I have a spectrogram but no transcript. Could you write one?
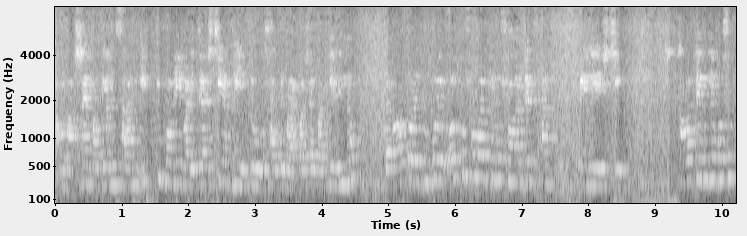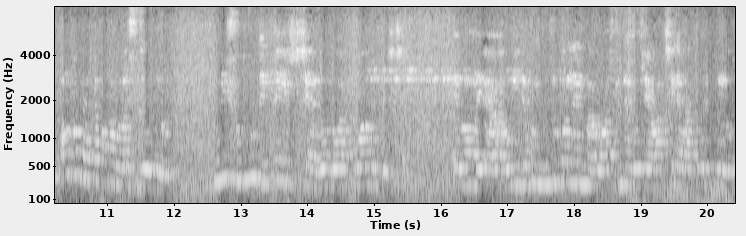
আমি বাসায় পাঠালাম স্যার, আমি একটু পরেই বাড়িতে আসছি, আপনি একটু বা- বাসায় পাঠিয়ে দিলাম দেওয়ার পরে দুপুরে অল্প সময়ের জন্য সময় যে স্যার বেরিয়ে এসছি। টেবিলে বসে অল্প একটা কথা বলার সুযোগ হলো। উনি শুধু দেখতে এসছেন এবং দোয়া করতে এসছেন এবং উনি যখন উঁচু করলেন বা ওয়াশরুমে বসে আমার ছেলে হাত ধরে তুললো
